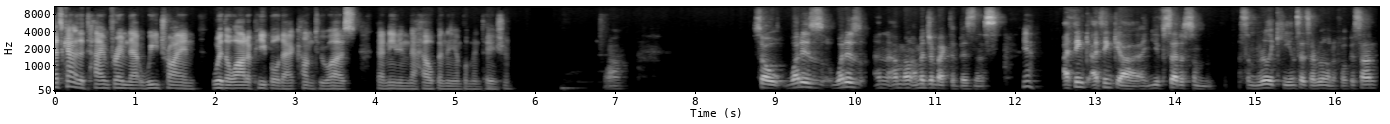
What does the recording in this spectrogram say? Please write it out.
that's kind of the time frame that we try and with a lot of people that come to us that needing the help in the implementation. Wow. So what is what is and I'm, I'm gonna jump back to business. Yeah. I think I think uh, you've said us some some really key insights I really want to focus on.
